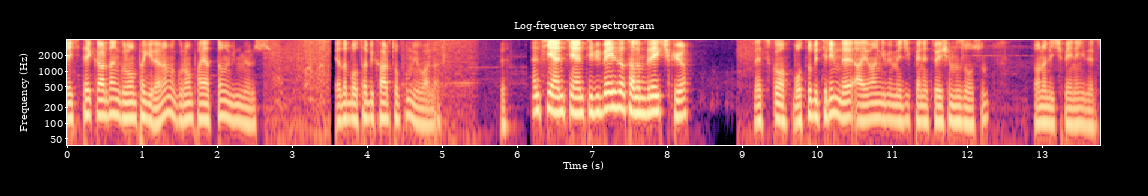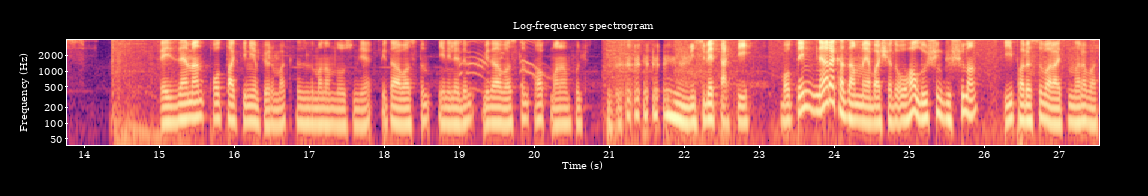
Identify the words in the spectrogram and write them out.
Belki tekrardan Gromp'a girer ama Gromp hayatta mı bilmiyoruz. Ya da bota bir kar topu mu yuvarlar? Anti anti anti bir base atalım direkt çıkıyor. Let's go. Botu bitireyim de hayvan gibi magic penetration'ımız olsun. Sonra Lich Bey'ine gideriz. Base'de hemen pot taktiğini yapıyorum bak. Hızlı manam da olsun diye. Bir daha bastım. Yeniledim. Bir daha bastım. Hop manam full. Müsibet taktiği. Bot ne ara kazanmaya başladı? Oha Lucian güçlü lan. İyi parası var itemlara bak.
